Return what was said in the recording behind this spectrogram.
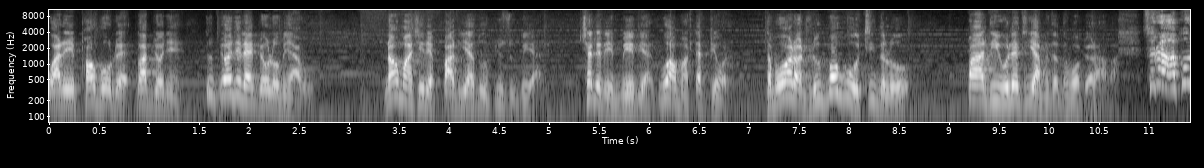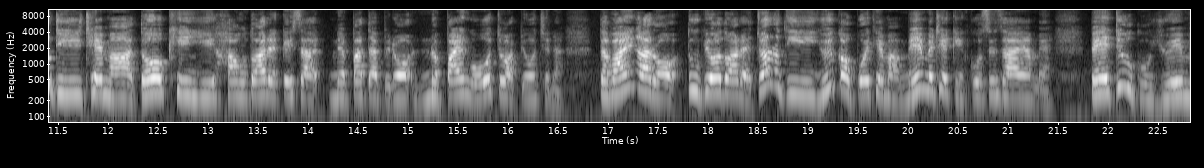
ဟွာတွေဖောက်ဖို့အတွက်သွားပြောခြင်းသူပြောချင်တယ်ပြောလို့မရဘူးနောက်မှရှိတဲ့ပါတီကသူ့ကိုပြုစုပေးရတယ်ချက်တဲ့တွေမေးပြသူ့အောင်မှတက်ပြောတာသဘောကတော့လူပုဂ္ဂိုလ်ကြည့်တယ်လို့ ပါတီကိုလည်းကြည့်ရမယ်ဆိုသဘောပြောတာပါဆိုတော့အခုဒီထဲမှာဒေါ်ခင်ရီဟောင်သွားတဲ့ကိစ္စနဲ့ပတ်သက်ပြီးတော့နှစ်ပိုင်းကိုကျွန်မပြောချင်တာတစ်ပိုင်းကတော့သူပြောသွားတယ်ကျွန်တော်ဒီရွေးကောက်ပွဲထဲမှာမင်းမထက်ခင်ကိုစဉ်းစားရမယ်ဘယ်သူကိုရွေးမ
